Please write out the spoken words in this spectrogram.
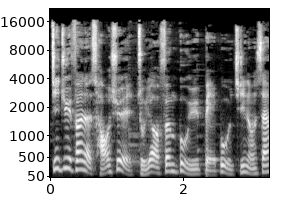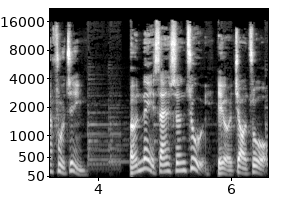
鸡巨帆的巢穴主要分布于北部金龙山附近，而内山深处也有叫做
